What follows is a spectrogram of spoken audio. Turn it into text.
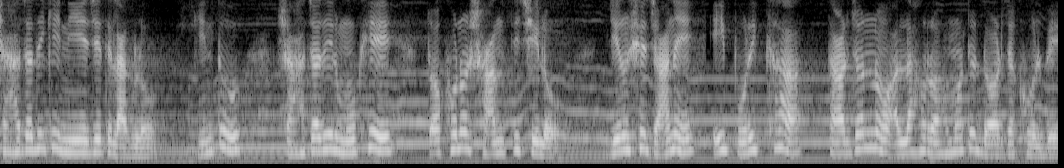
শাহজাদিকে নিয়ে যেতে লাগল, কিন্তু শাহজাদির মুখে তখনও শান্তি ছিল, যেন সে জানে এই পরীক্ষা তার জন্য আল্লাহর রহমতের দরজা খুলবে।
